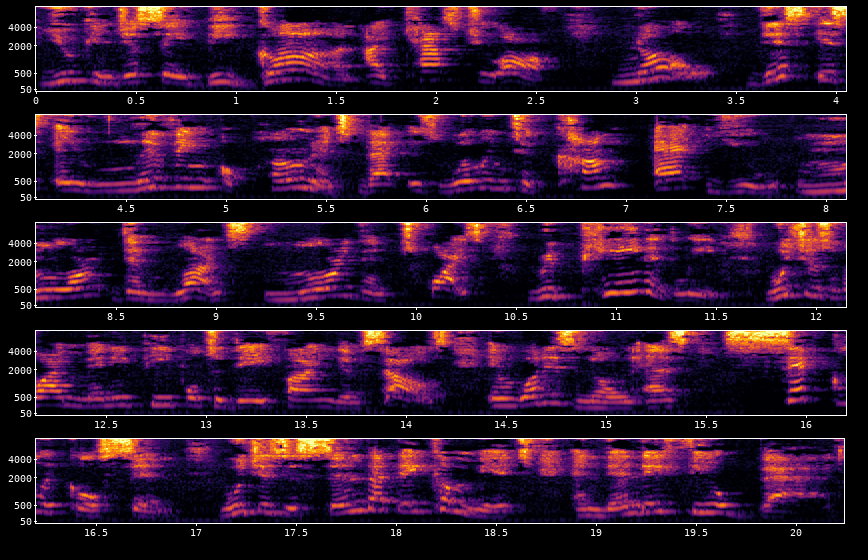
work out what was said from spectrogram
you can just say, Be gone, I cast you off? No, this is a living opponent that is willing to come at you more than once, more than twice, repeatedly, which is why many people today find themselves in what is known as cyclical sin, which is a sin that they commit and then they feel bad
